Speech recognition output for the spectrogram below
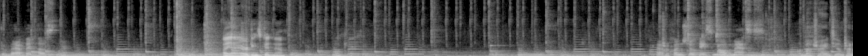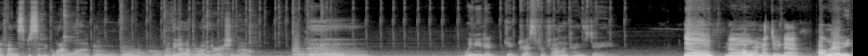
The Vapid Hustler. Oh yeah, everything's good now. Okay. Having fun showcasing all the masks. I'm not trying to. I'm trying to find the specific one I want. I think I went the wrong direction though. we need to get dressed for Valentine's Day. No, no, I'm I'm, not doing that. I'm ready.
